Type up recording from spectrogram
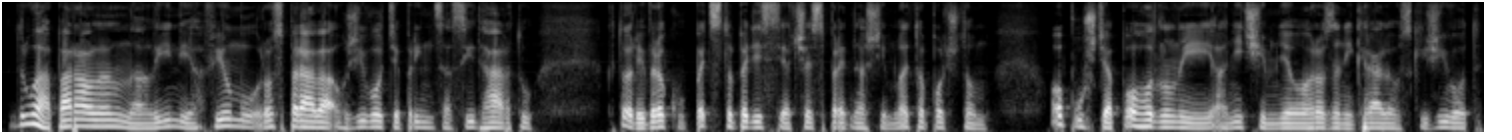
Druhá paralelná línia filmu rozpráva o živote princa Siddhartu, ktorý v roku 556 pred našim letopočtom opúšťa pohodlný a ničím neohrozený kráľovský život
